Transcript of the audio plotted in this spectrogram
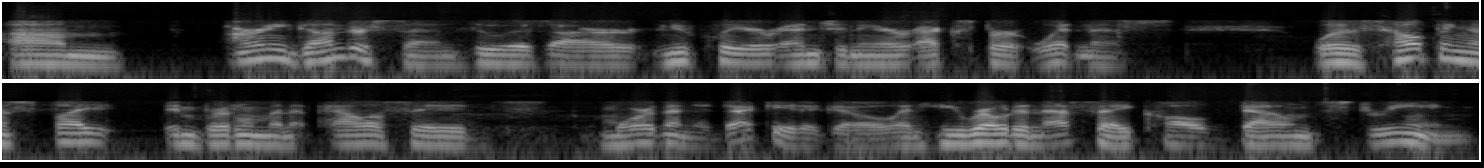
Um, Arnie Gundersen, who is our nuclear engineer expert witness, was helping us fight embrittlement at Palisades more than a decade ago, and he wrote an essay called Downstream,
